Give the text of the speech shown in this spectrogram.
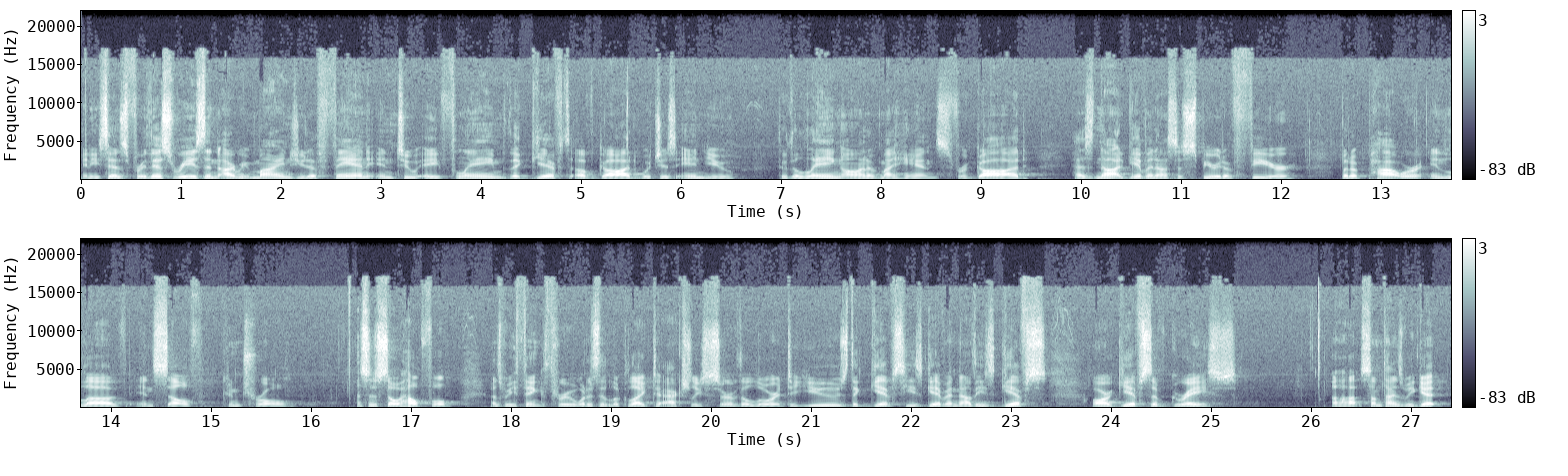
And he says, For this reason, I remind you to fan into a flame the gift of God which is in you through the laying on of my hands. For God, has not given us a spirit of fear, but of power and love and self control. This is so helpful as we think through what does it look like to actually serve the Lord, to use the gifts He's given. Now, these gifts are gifts of grace. Uh, sometimes we get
